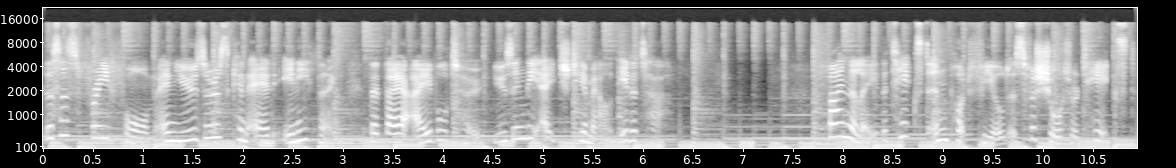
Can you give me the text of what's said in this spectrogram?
This is free-form and users can add anything that they are able to using the HTML editor. Finally, the text input field is for shorter text.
